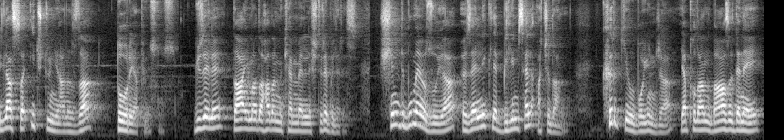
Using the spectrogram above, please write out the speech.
bilhassa iç dünyanızda doğru yapıyorsunuz. Güzeli daima daha da mükemmelleştirebiliriz. Şimdi bu mevzuya özellikle bilimsel açıdan 40 yıl boyunca yapılan bazı deney,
